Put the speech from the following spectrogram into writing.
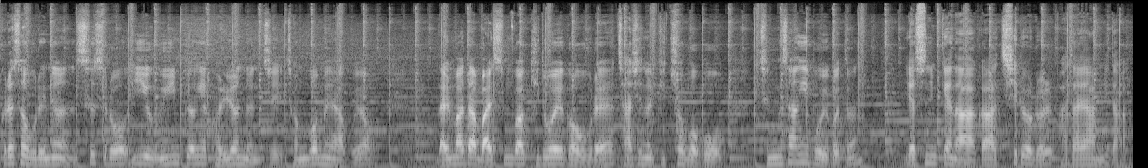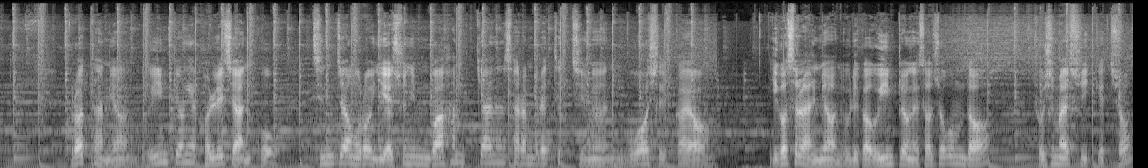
그래서 우리는 스스로 이 의인병에 걸렸는지 점검해야 하고요. 날마다 말씀과 기도의 거울에 자신을 비춰보고 증상이 보이거든 예수님께 나아가 치료를 받아야 합니다. 그렇다면 의인병에 걸리지 않고 진정으로 예수님과 함께하는 사람들의 특징은 무엇일까요? 이것을 알면 우리가 의인병에서 조금 더 조심할 수 있겠죠?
